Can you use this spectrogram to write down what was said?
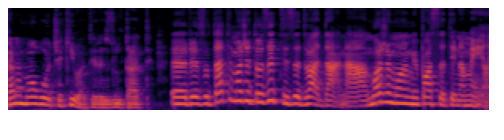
Kada mogu očekivati rezultate? E, rezultate možete uzeti za dva dana, a možemo vam i poslati na mail.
